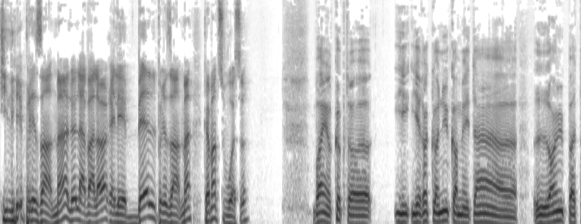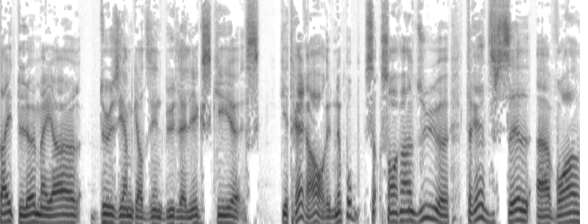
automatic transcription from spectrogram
qu'il est présentement. Là, la valeur, elle est belle présentement. Comment tu vois ça? Ben, écoute, euh, il, est reconnu comme étant euh, l'un peut-être le meilleur deuxième gardien de but de la ligue, ce qui, ce qui est très rare. Ils pas, sont rendus très difficiles à avoir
